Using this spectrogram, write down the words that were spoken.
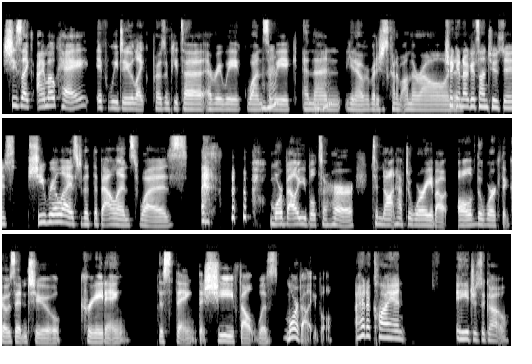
She's like, I'm okay if we do like frozen pizza every week, once a Mhm. week. And then, you know, everybody's just kind of on their own. chicken and- nuggets on Tuesdays. she realized that the balance was more valuable to her to not have to worry about all of the work that goes into creating this thing that she felt was more valuable. I had a client ages ago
